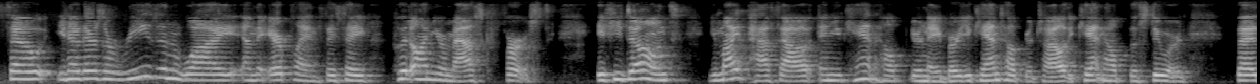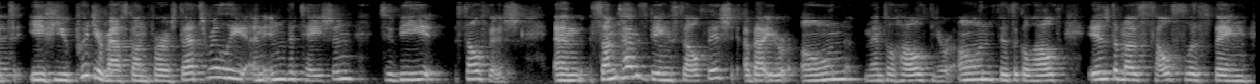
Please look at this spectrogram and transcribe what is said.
So, you know, there's a reason why on the airplanes they say put on your mask first. If you don't, you might pass out and you can't help your neighbor, you can't help your child, you can't help the steward. But if you put your mask on first, that's really an invitation to be selfish and sometimes being selfish about your own mental health, your own physical health is the most selfless thing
